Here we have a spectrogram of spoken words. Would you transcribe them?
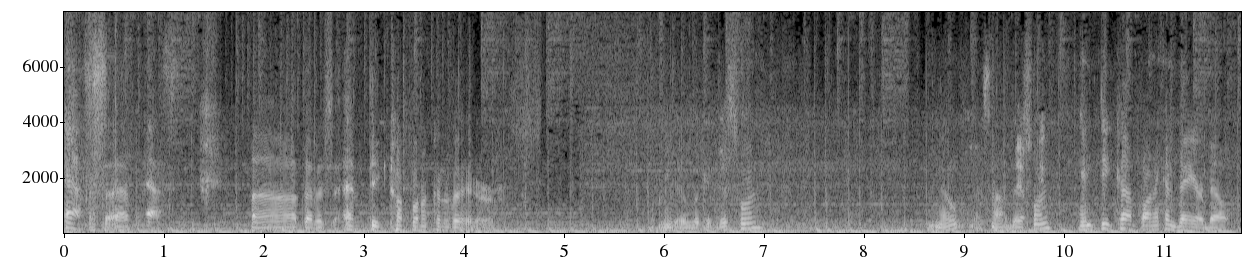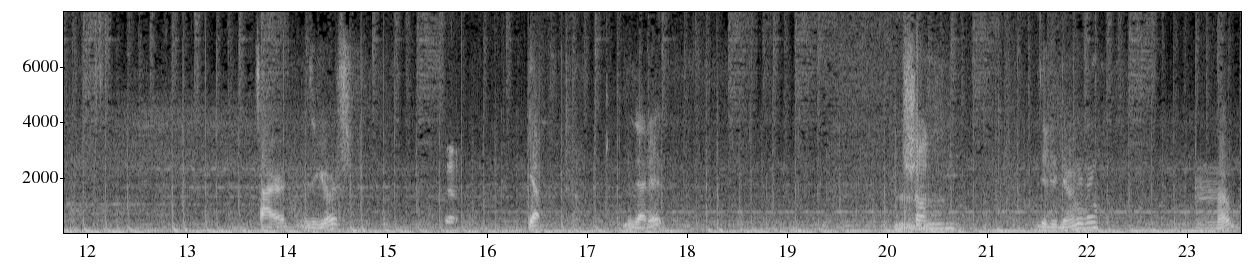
F. F. F. Uh, that is empty cup on a conveyor. Let me go look at this one. Nope, that's not this one. Empty cup on a conveyor belt. Tired? Is it yours? Yep. Yep. Is that it? Shot. Did it do anything? Nope.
